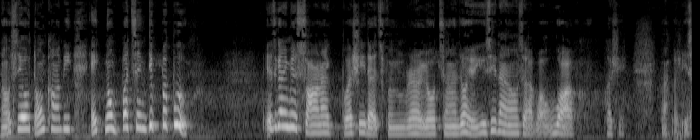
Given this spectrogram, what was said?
No still, don't copy, ain't no buts and dip boo. It's gonna be a Sonic plushie that's from very old times. Oh yeah, you see that I also have a lot of plushie, not plushies.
